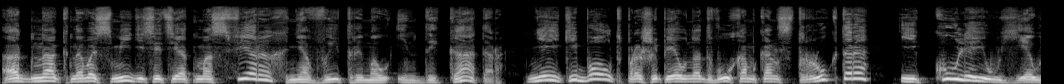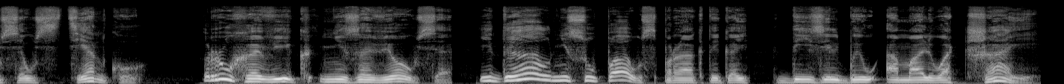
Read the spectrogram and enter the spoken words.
Аднак на 80 атмасферах не вытрымаў індыкатар. Нейкі болт прашипеў над вухам канструктара і куляй уеўся ў сценку. Рухавік не завёўся, ідэал не супаў з практыкай, дызель быў амаль у адчаі.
